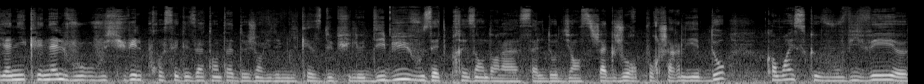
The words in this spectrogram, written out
Yannick Lenel, vous, suivez le procès des attentats de janvier 2015 depuis le début. Vous êtes présent dans la salle d'audience chaque jour pour Charlie Hebdo. Comment est-ce que vous vivez euh,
